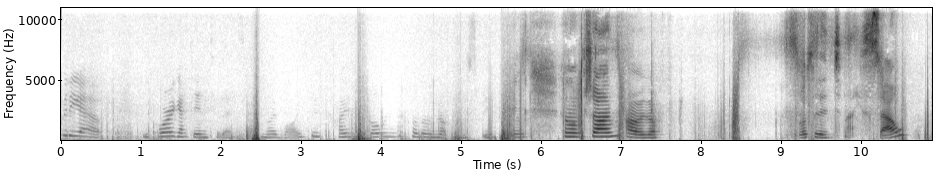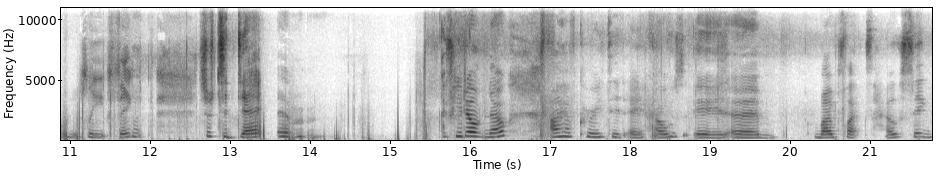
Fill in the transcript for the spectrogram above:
video. Before I get into this, my voice is kind of going because I've not been speaking in a long time. I was just listening to myself, obviously think. So today, um, if you don't know, I have created a house in um, Mineplex housing.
